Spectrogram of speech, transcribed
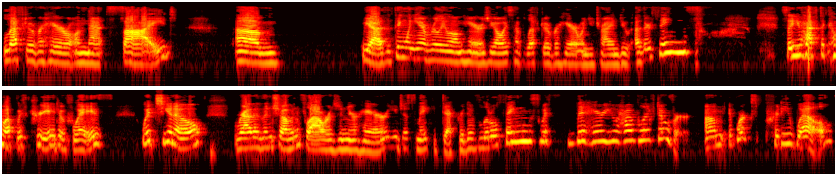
leftover hair on that side. Um, yeah, the thing when you have really long hair is you always have leftover hair when you try and do other things. so you have to come up with creative ways, which, you know, rather than shoving flowers in your hair, you just make decorative little things with the hair you have left over. Um, it works pretty well.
